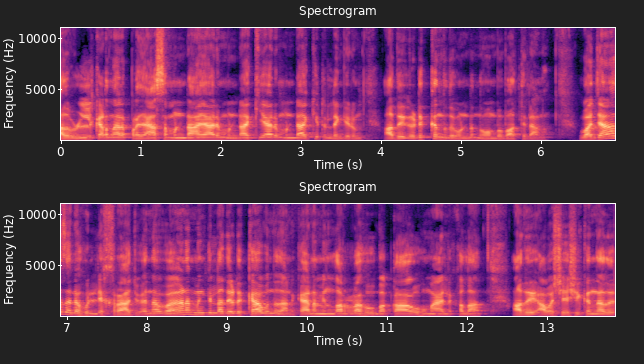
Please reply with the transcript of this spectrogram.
അത് ഉള്ളിൽ കടന്നാൽ പ്രയാസമുണ്ടായാലും ഉണ്ടാക്കിയാലും ഉണ്ടാക്കിയിട്ടില്ലെങ്കിലും അത് എടുക്കുന്നത് കൊണ്ട് നോമ്പ് ബാത്തിലാണ്. വജാസ് ലഹുൽ ഇഖ്റാജു എന്നാൽ വേണമെങ്കിൽ അത് എടുക്കാവുന്നതാണ്. കാരണം ഇന്നറഹു ബക്കാഹുമാൽ കല അത് അവശേഷിക്കുന്നത്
